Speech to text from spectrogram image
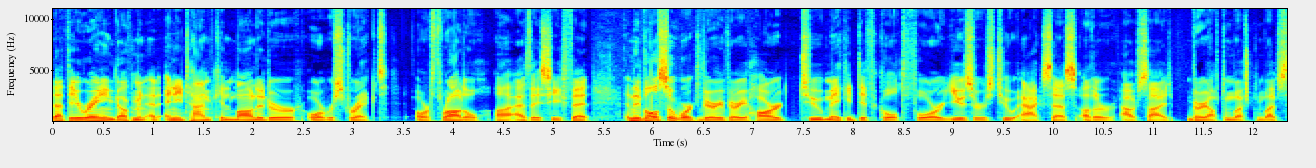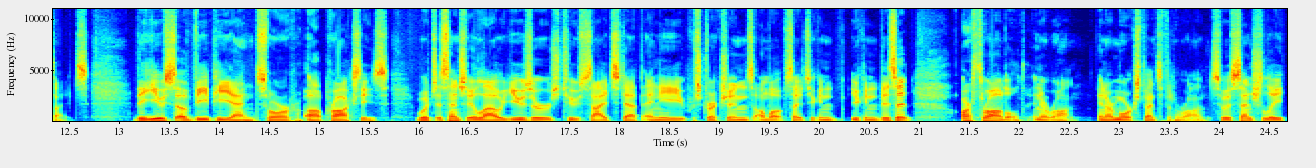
that the Iranian government at any time can monitor or restrict or throttle uh, as they see fit. And they've also worked very, very hard to make it difficult for users to access other outside, very often Western websites. The use of VPNs or uh, proxies, which essentially allow users to sidestep any restrictions on what websites you can you can visit, are throttled in Iran and are more expensive in Iran. So essentially,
